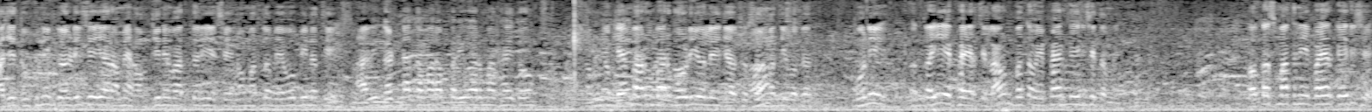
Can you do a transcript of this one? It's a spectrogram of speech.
આજે દુઃખની ઘડી છે યાર અમે સમજીને વાત કરીએ છીએ. એનો મતલબ એવો બી નથી. આવી ઘટના તમારા પરિવારમાં થાય તો? તમને કેમ બારોબાર બોડીઓ લઈ જાવ છો સંમતિ વગર? કોની કઈ એફઆઈઆર છે? લાવો ને બતાવો. એફઆઈઆર કઈ છે તમે? અકસ્માતની એફઆઈઆર કરી છે?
